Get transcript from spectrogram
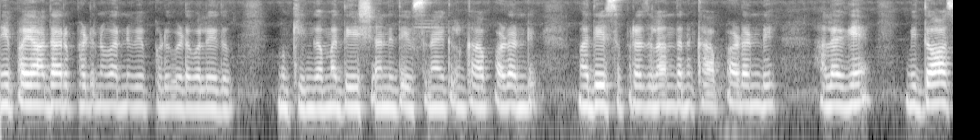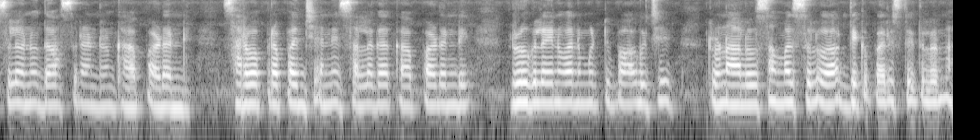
నీపై ఆధారపడిన వారిని ఎప్పుడు విడవలేదు. ముఖ్యంగా మా దేశాన్ని దేశ నాయకులను కాపాడండి. మా దేశ ప్రజలందరిని కాపాడండి. అలాగే మీ దాసులను దాసులను కాపాడండి. సర్వ ప్రపంచాన్ని చల్లగా కాపాడండి. రోగులైన వారిని ముట్టి బాగు చే రుణాలు సమస్యలు ఆర్థిక పరిస్థితులు ఉన్న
